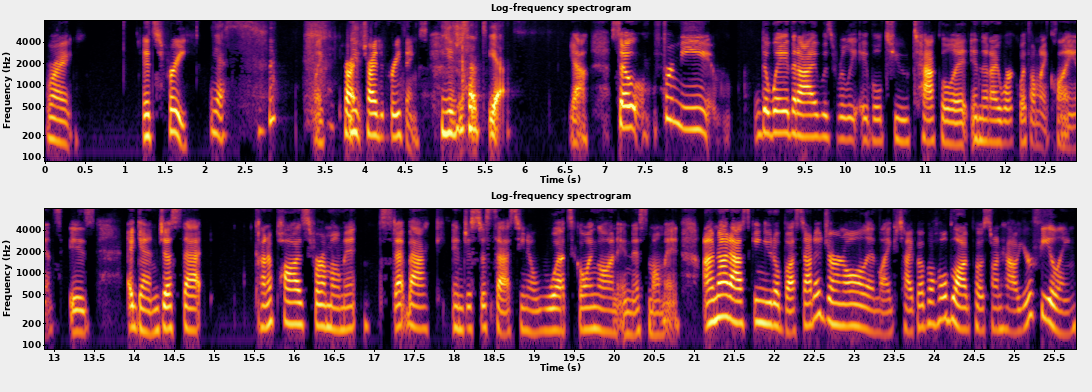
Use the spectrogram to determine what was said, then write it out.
Right. It's free. Yes. Like try, you, try the free things. You just have to yeah. Yeah. So for me the way that I was really able to tackle it and that I work with all my clients is again just that kind of pause for a moment, step back and just assess, you know, what's going on in this moment. I'm not asking you to bust out a journal and like type up a whole blog post on how you're feeling,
